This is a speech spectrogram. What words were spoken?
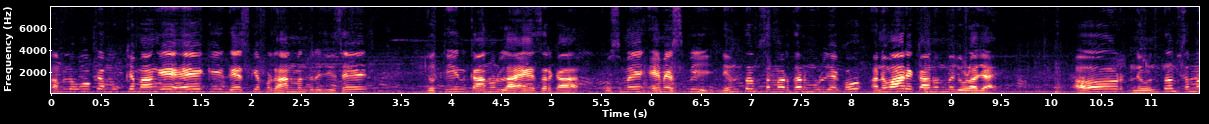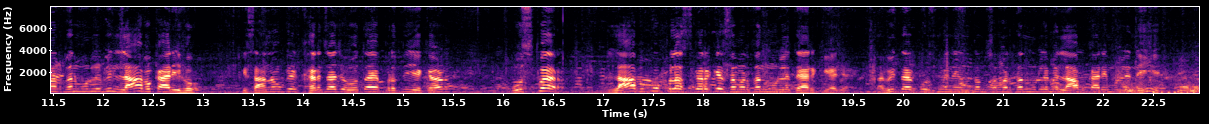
हम लोगों का मुख्य मांग ये है कि देश के प्रधानमंत्री जी से जो तीन कानून लाए हैं सरकार, उसमें एमएसपी न्यूनतम समर्थन मूल्य को अनिवार्य कानून में जोड़ा जाए। और न्यूनतम समर्थन मूल्य भी लाभकारी हो। किसानों के खर्चा जो होता है प्रति एकड़, उस पर लाभ को प्लस करके समर्थन मूल्य तैयार किया जाए। अभी तक उसमें न्यूनतम समर्थन मूल्य में लाभकारी मूल्य नहीं है।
